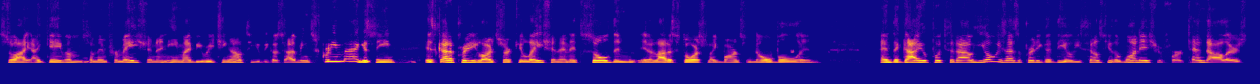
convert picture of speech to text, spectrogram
So I, I gave him some information, and he might be reaching out to you because I mean, Scream magazine it's got a pretty large circulation, and it's sold in, in a lot of stores like Barnes and Noble and and the guy who puts it out, he always has a pretty good deal. He sells you the one issue for ten dollars,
